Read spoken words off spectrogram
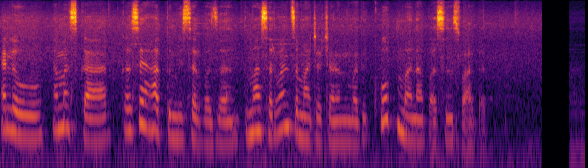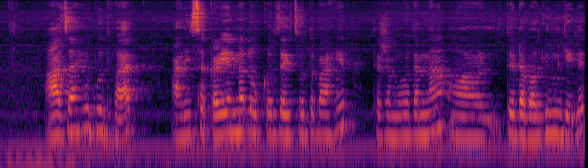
हॅलो नमस्कार. कसे आहात तुम्ही सर्वजण? तुम्हा सर्वांचं माझ्या चॅनलमध्ये खूप मनापासून स्वागत. आज आहे बुधवार आणि सकाळी यांना लवकर जायचं होतं बाहेर. त्याच्यामुळे त्यांना ते डबा घेऊन गेलेत.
